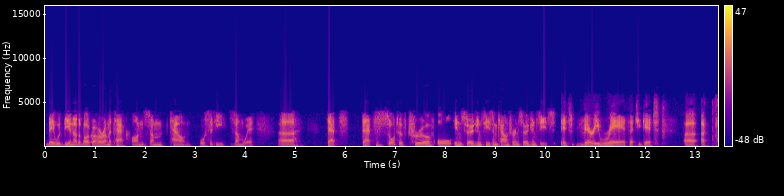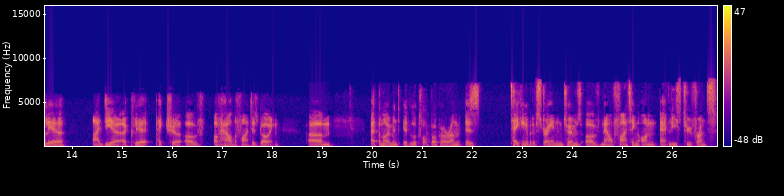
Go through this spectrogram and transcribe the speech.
there would be another Boko Haram attack on some town or city somewhere. Uh, that's that's sort of true of all insurgencies and counterinsurgencies. It's very rare that you get uh, a clear idea, a clear picture of of how the fight is going. Um, at the moment, it looks like Boko Haram is taking a bit of strain in terms of now fighting on at least two fronts.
